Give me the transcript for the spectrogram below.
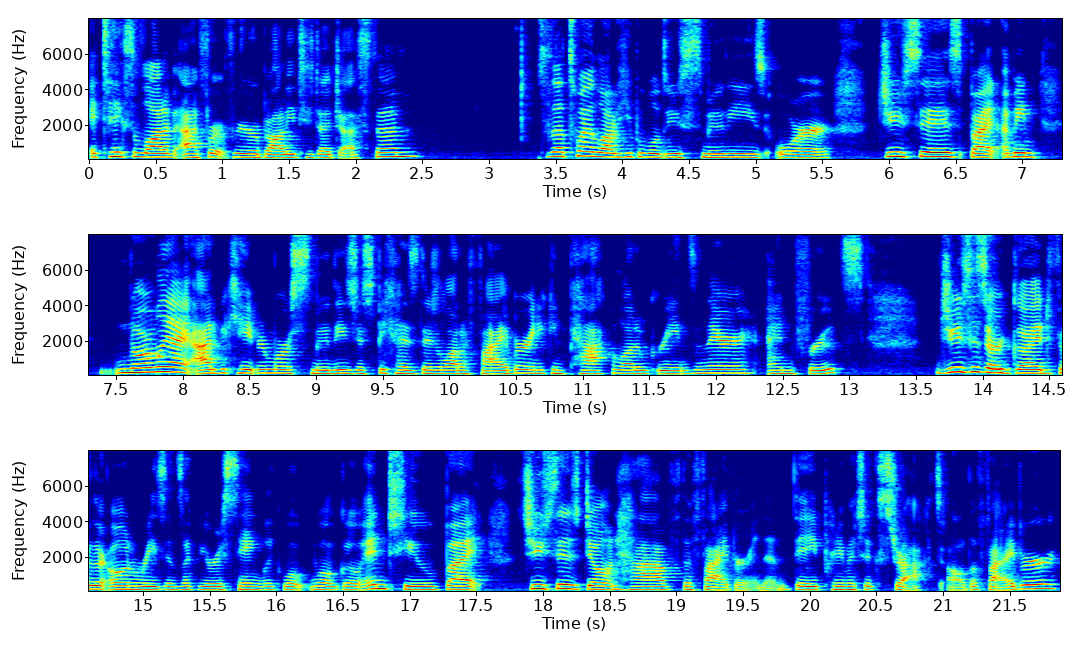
it takes a lot of effort for your body to digest them so that's why a lot of people will do smoothies or juices. But I mean, normally I advocate for more smoothies just because there's a lot of fiber and you can pack a lot of greens in there and fruits. Juices are good for their own reasons, like we were saying, like what we'll go into, but juices don't have the fiber in them. They pretty much extract all the fiber,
